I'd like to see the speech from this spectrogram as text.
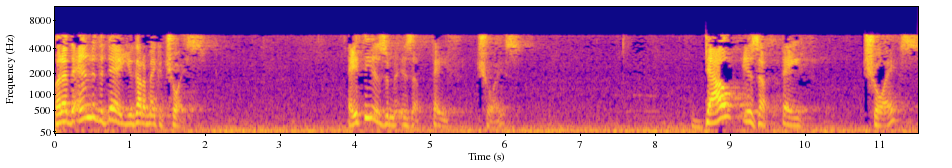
But at the end of the day, you've got to make a choice. Atheism is a faith choice. Doubt is a faith choice.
